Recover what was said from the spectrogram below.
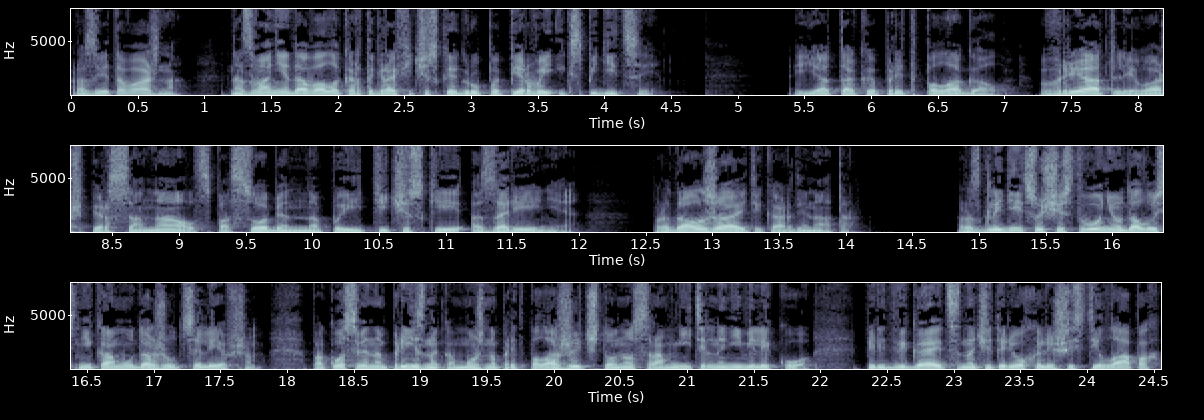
Разве это важно? Название давала картографическая группа первой экспедиции. Я так и предполагал. Вряд ли ваш персонал способен на поэтические озарения. Продолжайте, координатор. Разглядеть существо не удалось никому, даже уцелевшим. По косвенным признакам можно предположить, что оно сравнительно невелико, передвигается на четырех или шести лапах,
